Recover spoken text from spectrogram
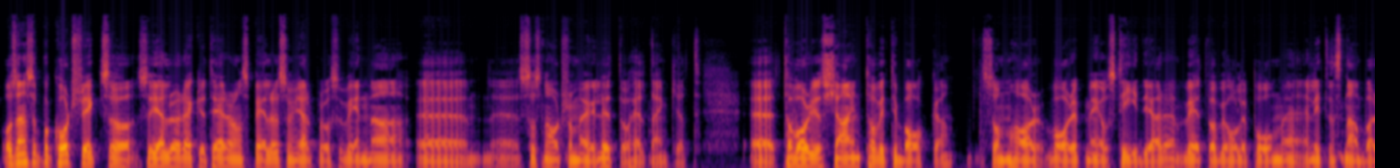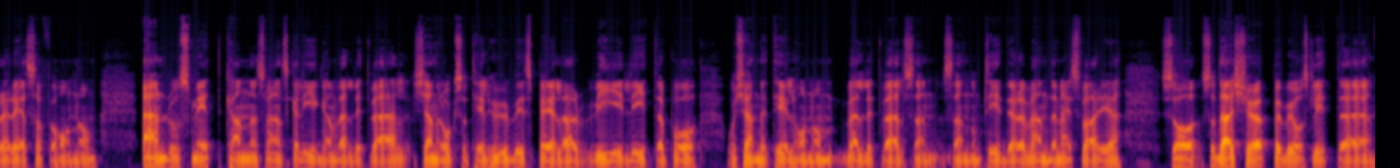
Och sen så på kort sikt så, så gäller det att rekrytera de spelare som hjälper oss att vinna eh, eh så snart som möjligt då helt enkelt. Eh, Tavarius Shine tar vi tillbaka, som har varit med oss tidigare, vet vad vi håller på med, en liten snabbare resa för honom. Andrew Smith kan den svenska ligan väldigt väl, känner också till hur vi spelar. Vi litar på och kände till honom väldigt väl sen, sen de tidigare vänderna i Sverige. Så, så där köper vi oss lite,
